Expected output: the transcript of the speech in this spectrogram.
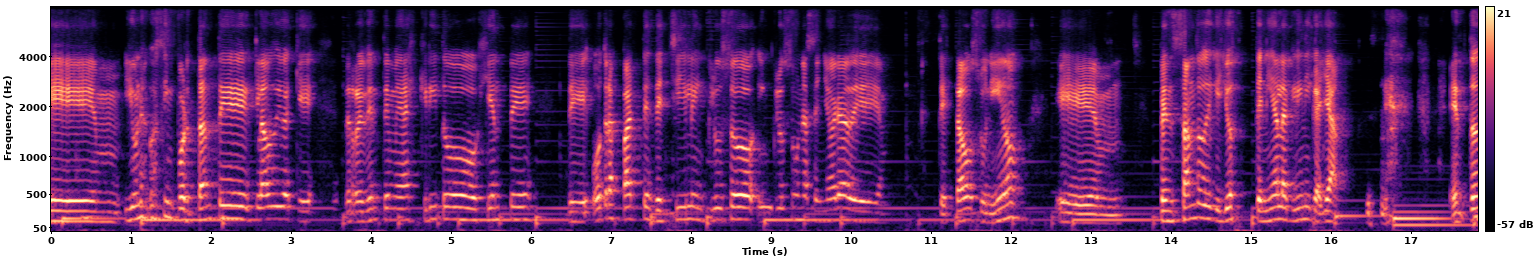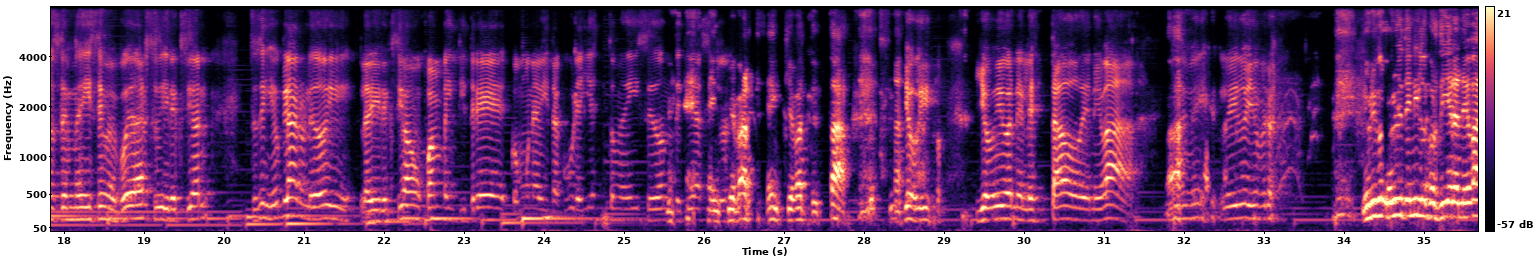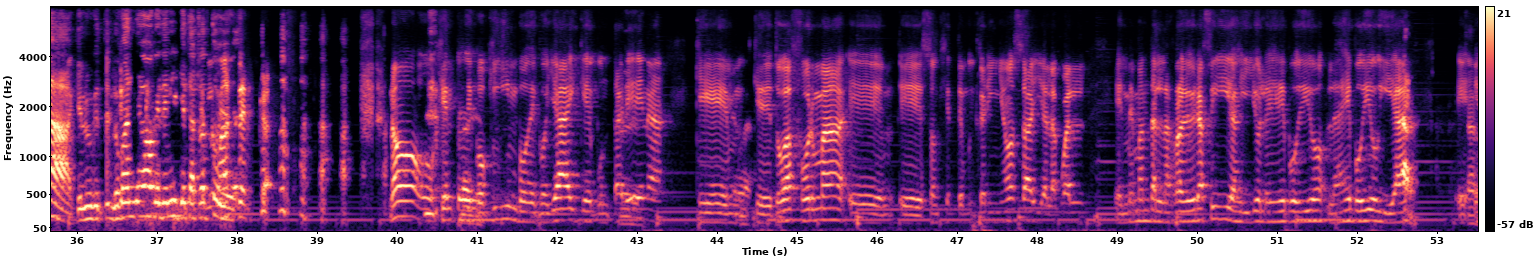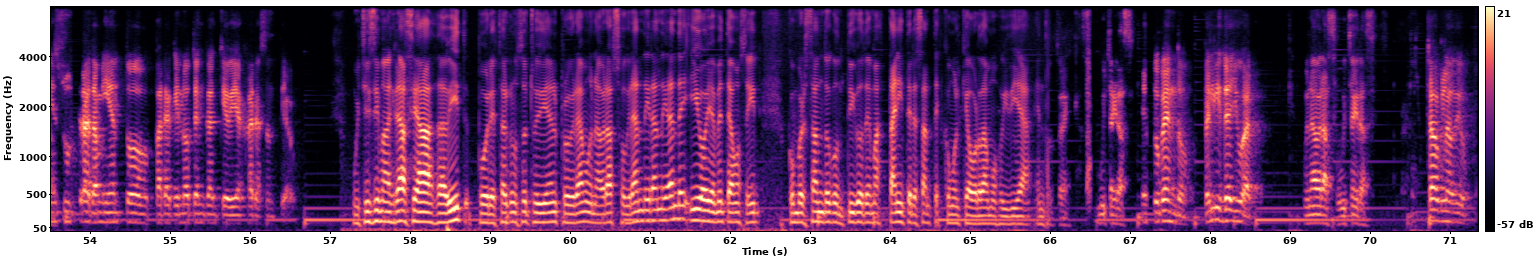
Eh, y una cosa importante, Claudio, es que de repente me ha escrito gente de otras partes de Chile, incluso, incluso una señora de, Estados Unidos, eh, pensando de que yo tenía la clínica allá. Entonces me dice, ¿me puede dar su dirección? Entonces yo, claro, le doy la dirección Juan 23, como una Vitacura, y esto me dice dónde queda. ¿En, qué parte, ¿En qué parte está? yo, vivo, yo vivo en el estado de Nevada. Ah. le digo yo, pero... Lo único, lo único que tenía la cordillera nevada, que lo, lo más nevado que tenía que estar atrás Más cerca. No, gente de Coquimbo, de Coyhaique, de Punta Arena, que, que de todas formas eh, eh, son gente muy cariñosa y a la cual eh, me mandan las radiografías y yo les he podido, las he podido guiar en sus tratamientos para que no tengan que viajar a Santiago. Muchísimas gracias David por estar con nosotros hoy día en el programa. Un abrazo grande, grande, grande y obviamente vamos a seguir conversando contigo temas tan interesantes como el que abordamos hoy día en Doctor en Casa. Muchas gracias. Estupendo. Feliz de ayudar. Un abrazo. Muchas gracias. Chao Claudio.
